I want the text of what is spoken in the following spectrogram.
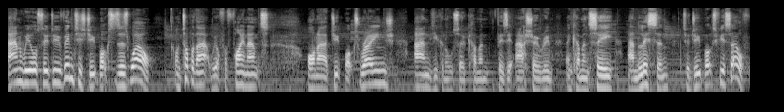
and we also do vintage jukeboxes as well. On top of that, we offer finance on our jukebox range and you can also come and visit our showroom and come and see and listen to a jukebox for yourself.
